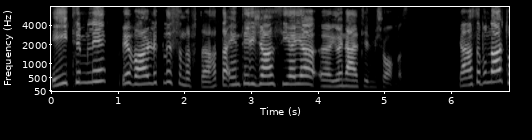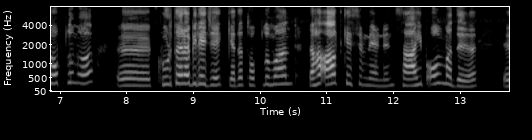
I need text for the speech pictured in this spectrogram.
eğitimli ve varlıklı sınıfta hatta entelijansiyaya e, yöneltilmiş olması. Yani aslında bunlar toplumu e, kurtarabilecek ya da toplumun daha alt kesimlerinin sahip olmadığı e,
